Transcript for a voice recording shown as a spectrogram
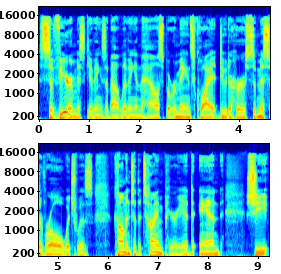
severe misgivings about living in the house, but remains quiet due to her submissive role, which was common to the time period. And she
